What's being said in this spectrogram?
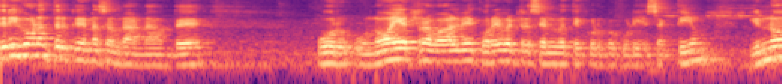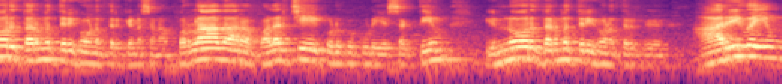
திரிகோணத்திற்கு என்ன சொல்கிறான்னா வந்து ஒரு நோயற்ற வாழ்வே குறைவற்ற செல்வத்தை கொடுக்கக்கூடிய சக்தியும் இன்னொரு தர்ம திரிகோணத்திற்கு என்ன சொன்னால் பொருளாதார வளர்ச்சியை கொடுக்கக்கூடிய சக்தியும் இன்னொரு தர்ம திரிகோணத்திற்கு அறிவையும்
